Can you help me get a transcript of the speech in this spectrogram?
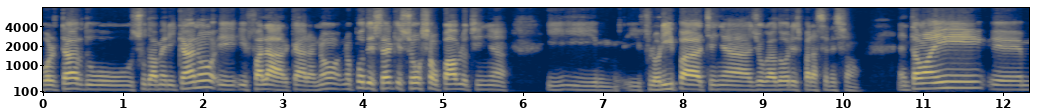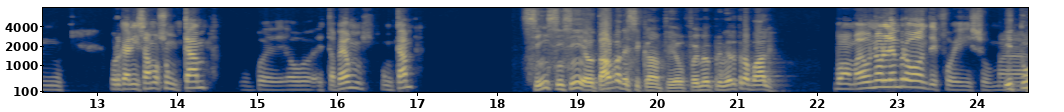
voltar do sudamericano e, e falar, cara, não, não pode ser que só São Paulo tinha e, e Floripa tinha jogadores para a seleção. Então aí eh, organizamos um camp, estivemos um camp? Sim, sim, sim, eu estava nesse camp, eu, foi meu primeiro trabalho. Bom, mas eu não lembro onde foi isso. Mas... E tu?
